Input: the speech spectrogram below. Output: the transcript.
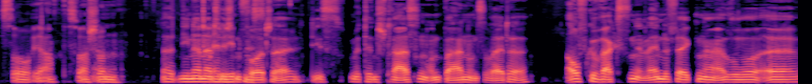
So, ja, das war schon. da hat Nina natürlich einen Erlebnis. Vorteil. Die ist mit den Straßen und Bahnen und so weiter aufgewachsen im Endeffekt. Ne? Also äh,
